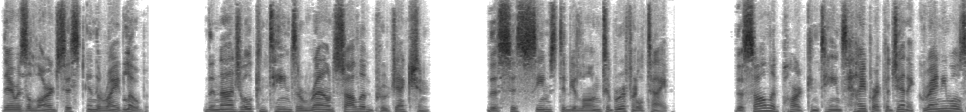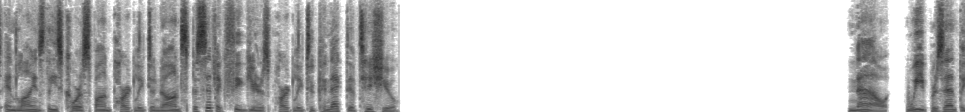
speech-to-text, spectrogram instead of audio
There is a large cyst in the right lobe. The nodule contains a round solid projection. The cyst seems to belong to peripheral type. The solid part contains hyperechogenic granules and lines these correspond partly to non-specific figures partly to connective tissue. Now, we present the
